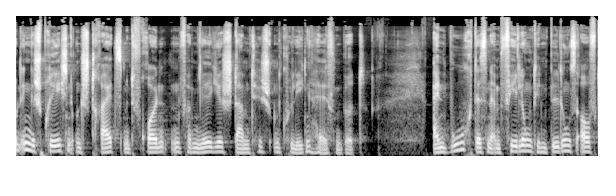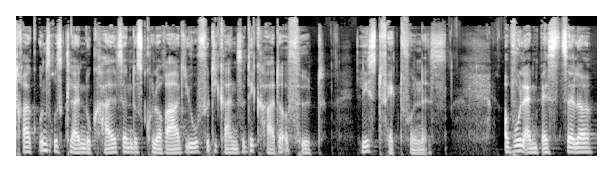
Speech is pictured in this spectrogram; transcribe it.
und in Gesprächen und Streits mit Freunden, Familie, Stammtisch und Kollegen helfen wird. Ein Buch, dessen Empfehlung den Bildungsauftrag unseres kleinen Lokalsenders Coloradio für die ganze Dekade erfüllt. Lest Factfulness. Obwohl ein Bestseller,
